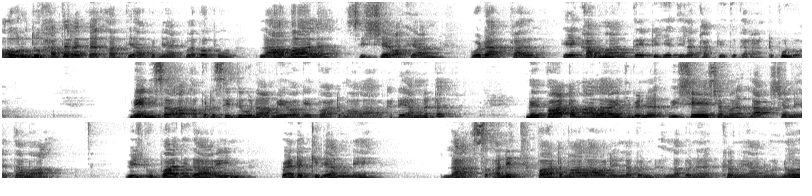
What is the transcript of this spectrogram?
අවුරුදු හතරක අධ්‍යාපනයක් ලබපු ලාබාල ශිෂ්‍යයන් ගොඩක් කල් ඒ කර්මාන්තයට යෙදිලා කටයුතු කරන්නට පුළුවන්. මේ නිසා අපට සිදු වුණා මේ වගේ පාඨමාලාවකට යන්නට මේ පාඨමාලාවේ තිබෙන විශේෂම ලක්ෂණය තමා උපාධිධාරීන් වැඩ කිරන්නේ අනිත් පාඨමාලාවලින් ලබන ක්‍රමය අනුව නොව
